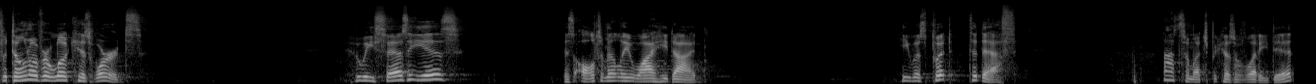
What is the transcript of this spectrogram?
But don't overlook his words. Who he says he is, is ultimately why he died. He was put to death, not so much because of what he did,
